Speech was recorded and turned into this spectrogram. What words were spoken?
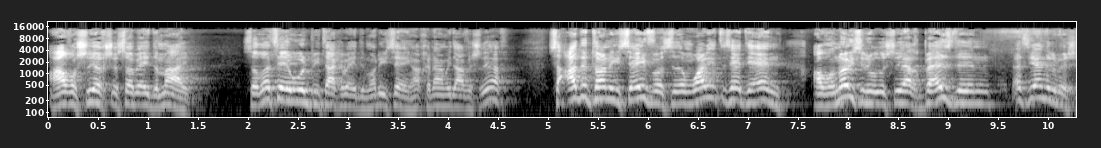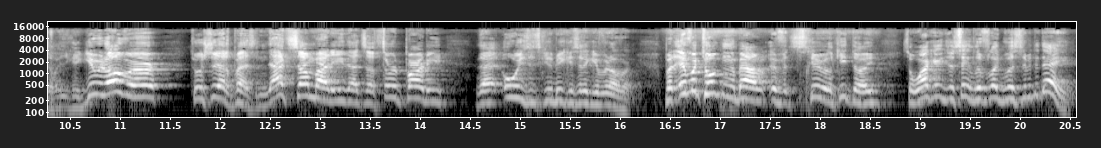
Shliach. So let's say it would be takabedim. What are you saying? Hachanami dav shliach. So adatani seifa. So then why do you have to say at the end bezdin? That's the end of the mission. But you can give it over to a shliach bezdin. That's somebody that's a third party that always is going to be considered give it over. But if we're talking about if it's schir l'kitoi, so why can't you just say live like listen today?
